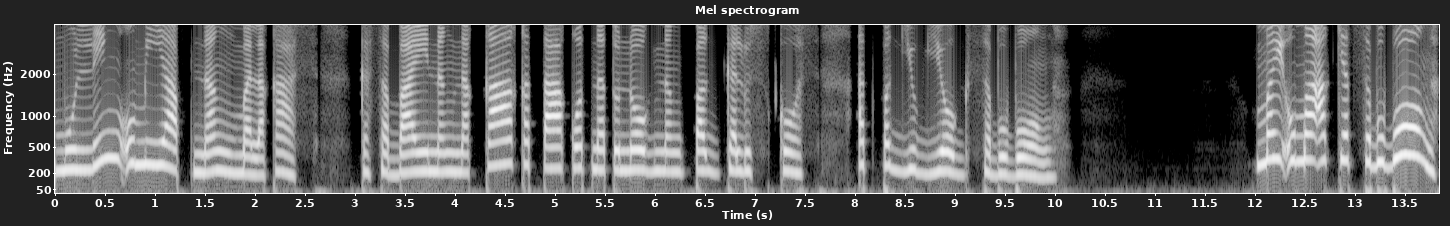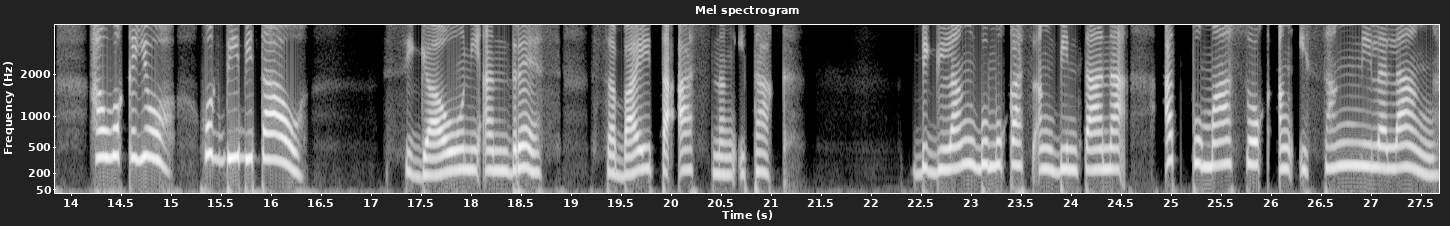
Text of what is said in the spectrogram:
muling umiyap ng malakas, kasabay ng nakakatakot na tunog ng pagkaluskos at pagyugyog sa bubong. May umaakyat sa bubong! Hawak kayo! Huwag bibitaw! Sigaw ni Andres sabay taas ng itak. Biglang bumukas ang bintana at pumasok ang isang nilalang.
